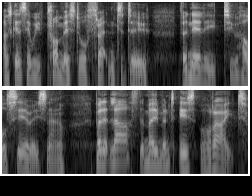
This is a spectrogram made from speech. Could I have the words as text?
I was going to say we've promised or threatened to do for nearly two whole series now. But at last, the moment is right.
